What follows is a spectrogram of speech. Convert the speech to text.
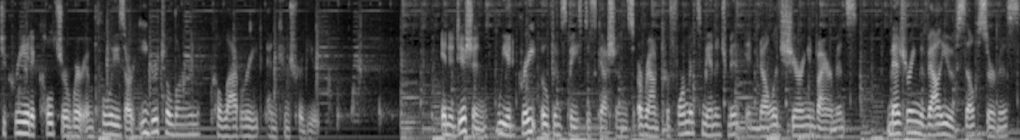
to create a culture where employees are eager to learn, collaborate, and contribute. In addition, we had great open space discussions around performance management in knowledge sharing environments, measuring the value of self service,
